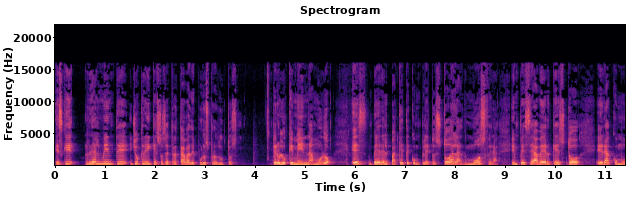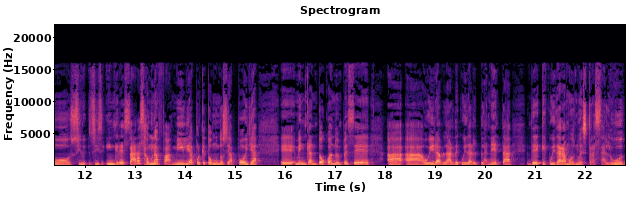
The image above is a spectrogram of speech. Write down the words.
es que realmente yo creí que esto se trataba de puros productos. Pero lo que me enamoró es ver el paquete completo, es toda la atmósfera. Empecé a ver que esto era como si, ingresaras a una familia porque todo el mundo se apoya. Eh, me encantó cuando empecé a, oír hablar de cuidar el planeta, de que cuidáramos nuestra salud,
